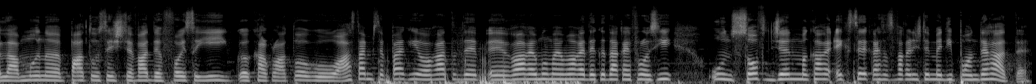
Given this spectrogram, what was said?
la mână 400 și ceva de foi să iei uh, calculatorul, asta mi se pare că e o rată de eroare mult mai mare decât dacă ai folosi un soft gen măcar Excel care să-ți facă niște medii ponderate.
